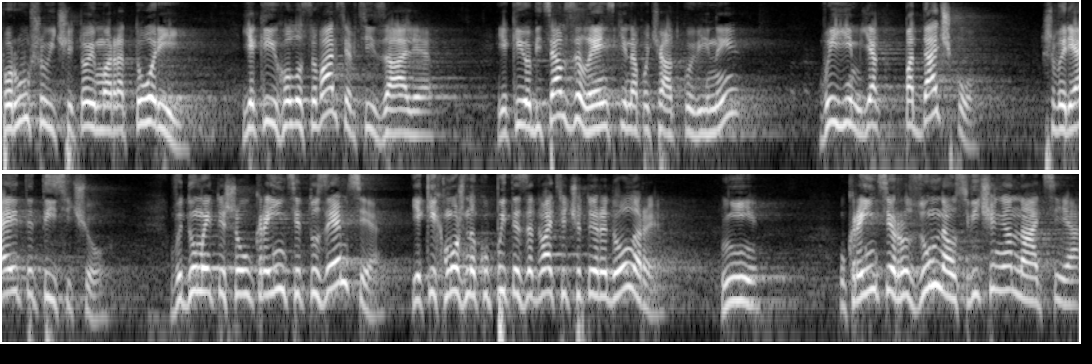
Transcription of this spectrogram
порушуючи той мораторій, який голосувався в цій залі, який обіцяв Зеленський на початку війни, ви їм як подачку швиряєте тисячу. Ви думаєте, що українці туземці, яких можна купити за 24 долари? Ні. Українці розумна, освічена нація.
